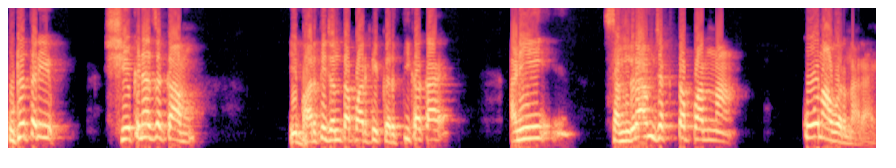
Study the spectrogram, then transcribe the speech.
कुठंतरी शेकण्याचं काम ही भारतीय जनता पार्टी करती का काय? आणि संग्राम जगतापांना कोण आवरणार आहे?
